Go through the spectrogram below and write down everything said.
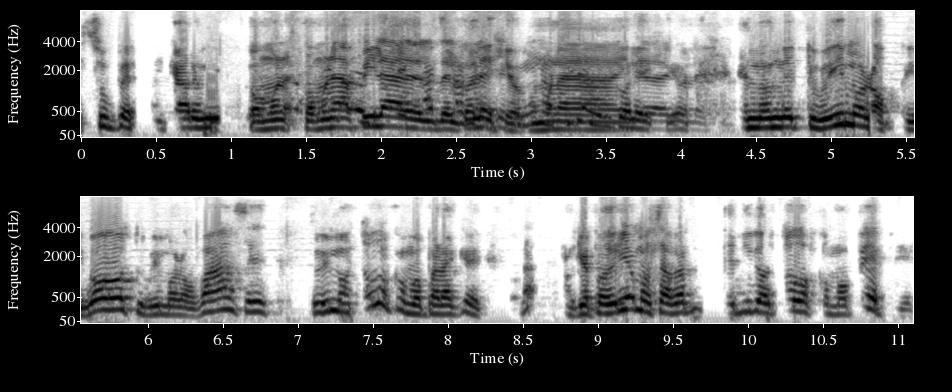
supe explicar bien. Como una, como una fila del, colegio. Como una, del colegio, En donde tuvimos los pivots, tuvimos los bases, tuvimos todo como para que. Porque podríamos haber tenido todos como Pepe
